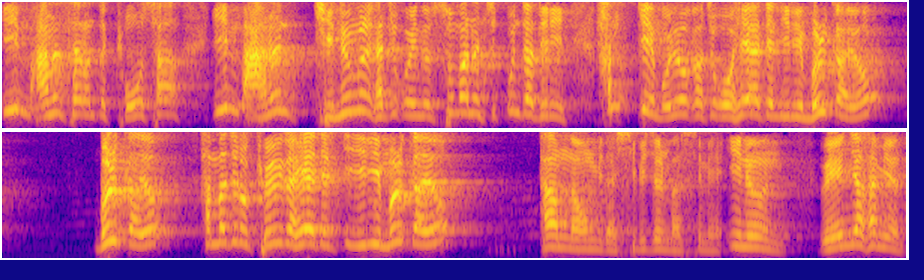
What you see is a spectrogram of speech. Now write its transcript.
이 많은 사람들, 교사, 이 많은 기능을 가지고 있는 수많은 직분자들이 함께 모여가지고 해야 될 일이 뭘까요? 뭘까요? 한마디로 교회가 해야 될 일이 뭘까요? 다음 나옵니다. 12절 말씀에. 이는 왜냐 하면,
